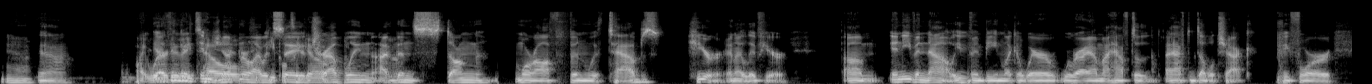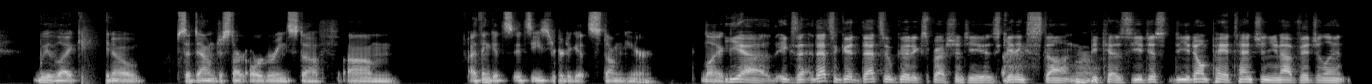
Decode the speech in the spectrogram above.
Yeah. yeah. Like Yeah, where I do they in, tell in general, I would say traveling. I've been stung more often with tabs here, and I live here. Um, and even now, even being like aware where I am, I have to I have to double check before we like you know sit down and just start ordering stuff. Um, I think it's it's easier to get stung here. Like Yeah, exactly. That's a good that's a good expression to use. Getting stung because you just you don't pay attention. You're not vigilant.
